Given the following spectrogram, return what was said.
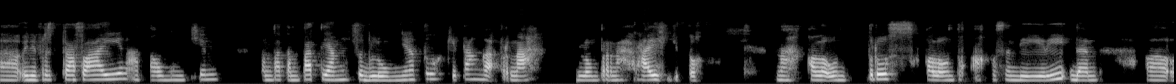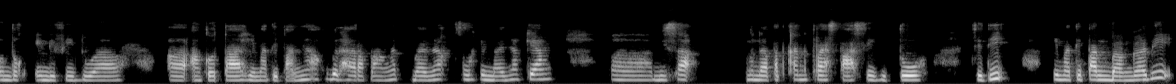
uh, universitas lain atau mungkin tempat-tempat yang sebelumnya tuh kita nggak pernah belum pernah raih gitu. Nah kalau terus kalau untuk aku sendiri dan uh, untuk individual uh, anggota himatipannya, aku berharap banget banyak semakin banyak yang uh, bisa mendapatkan prestasi gitu. Jadi Imatipan Bangga nih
